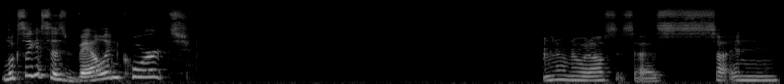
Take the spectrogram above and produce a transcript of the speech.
Looks like it says Valancourt. I don't know what else it says. Sutton.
